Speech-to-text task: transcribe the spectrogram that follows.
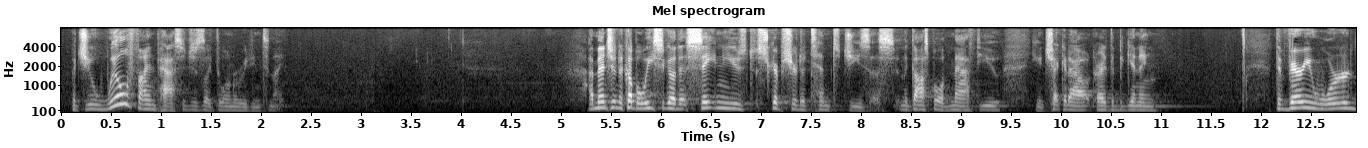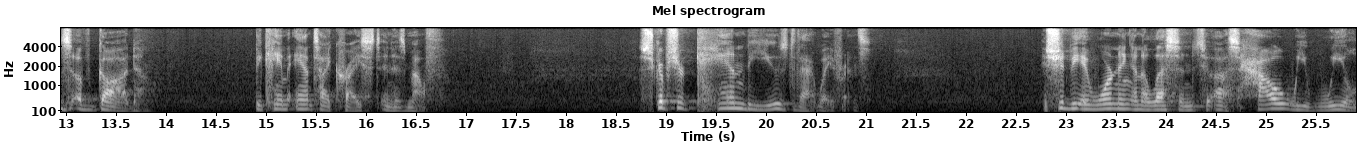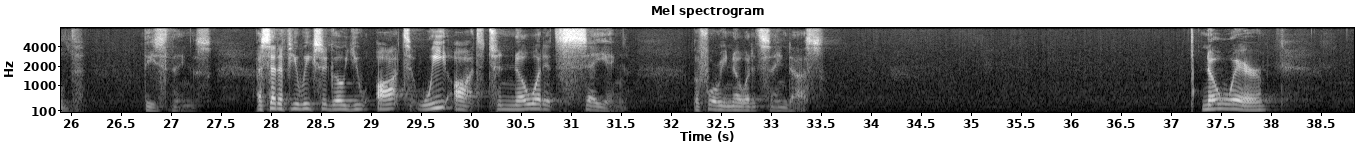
But you will find passages like the one we're reading tonight. I mentioned a couple weeks ago that Satan used scripture to tempt Jesus. In the Gospel of Matthew, you can check it out right at the beginning. The very words of God became antichrist in his mouth. Scripture can be used that way, friends. It should be a warning and a lesson to us how we wield these things. I said a few weeks ago, you ought, we ought to know what it's saying before we know what it's saying to us. Nowhere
